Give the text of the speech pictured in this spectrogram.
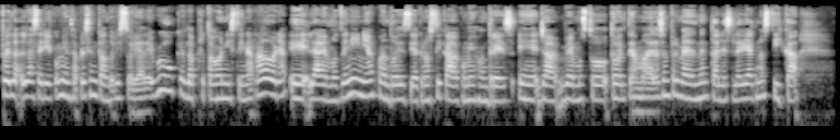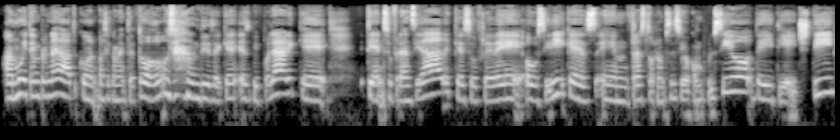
pues la, serie comienza presentando la historia de Rue, que es la protagonista y narradora. Eh, la vemos de niña cuando es diagnosticada, como dijo Andrés, eh, ya vemos todo, todo el tema de las enfermedades mentales, se le diagnostica a muy temprana edad con básicamente todo. O sea, dice que es bipolar, que tiene, sufre de ansiedad, que sufre de OCD, que es em, trastorno obsesivo compulsivo, de ADHD,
